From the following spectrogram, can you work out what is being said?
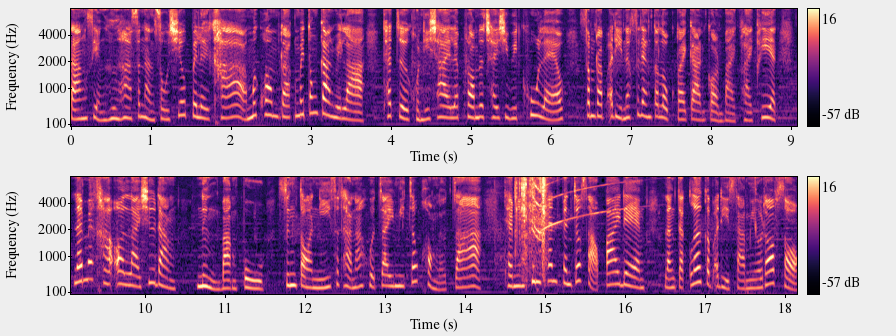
สร้างเสียงฮือฮาสนั่นโซเชียลไปเลยค่ะ เมื่อความรักไม่ต้องการเวลา ถ้าเจอคนที่ใช่และพร้อมจะใช้ชีวิตคู่แล้วสำหรับอดีตนักแสดงตลกรายการก่อนบ่ายคลายเครียด และแม่ค้าออนไลน์ชื่อดัง หนึ่งบางปู ซึ่งตอนนี้สถานะหัวใจมีเจ้าของแล้วจ้า แถมยังขึ้นแท่นเป็นเจ้าสาวป้ายแดง หลังจากเลิกกับอดีตสามีรอบสอง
